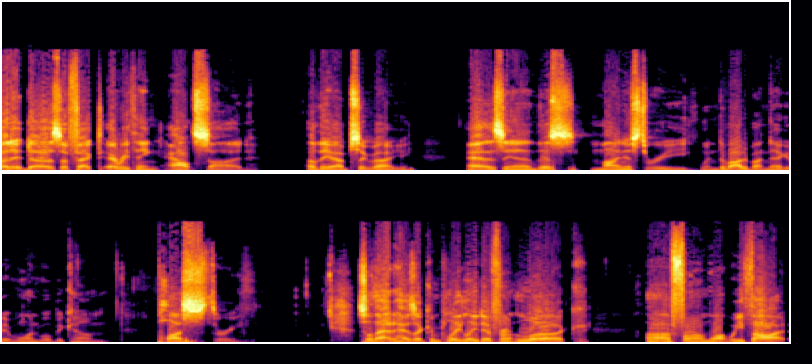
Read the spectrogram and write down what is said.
but it does affect everything outside of the absolute value as in this minus 3 when divided by negative 1 will become plus 3. So that has a completely different look uh, from what we thought.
